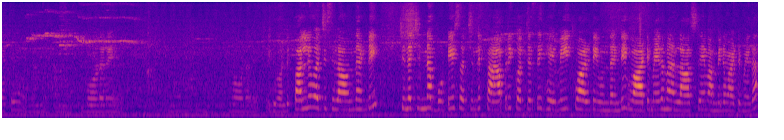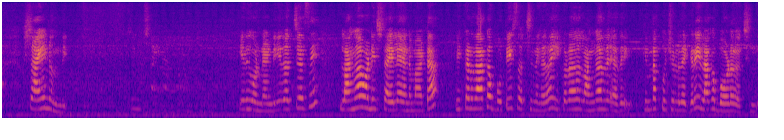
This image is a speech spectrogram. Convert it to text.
అయితే బోర్డరే బోర్డరే ఇదిగోండి పళ్ళు వచ్చేసి ఇలా ఉందండి. చిన్న చిన్న బుటీస్ వచ్చింది. ఫ్యాబ్రిక్ వచ్చేసి హెవీ క్వాలిటీ ఉందండి. వాటి మీద మనం లాస్ట్ టైం అమ్మిన వాటి మీద షైన్ ఉంది. ఇదిగోండి ఇది వచ్చేసి లంగా వండి స్టైలే అనమాట ఇక్కడ దాకా బుటీస్ వచ్చింది కదా ఇక్కడ లంగా అదే కింద కుచ్చుళ్ళ దగ్గర ఇలాగ బోర్డర్ వచ్చింది.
